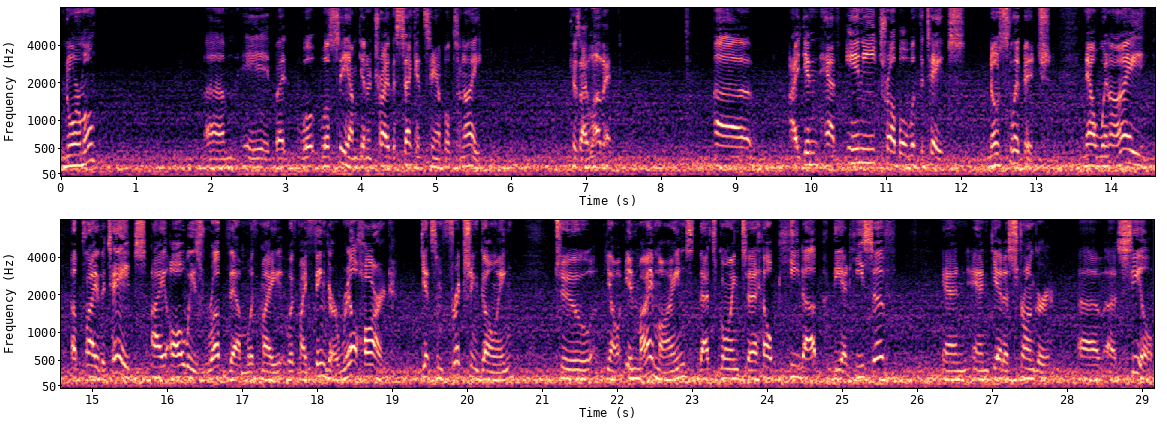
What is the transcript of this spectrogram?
normal, um, eh, but we'll, we'll see. I'm going to try the second sample tonight because I love it. Uh, I didn't have any trouble with the tapes, no slippage. Now, when I apply the tapes, I always rub them with my with my finger real hard, get some friction going to, you know, in my mind, that's going to help heat up the adhesive and, and get a stronger uh, uh, seal.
